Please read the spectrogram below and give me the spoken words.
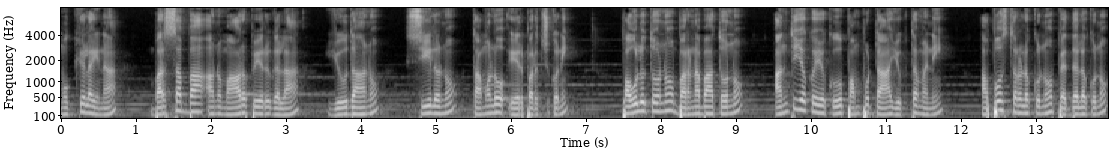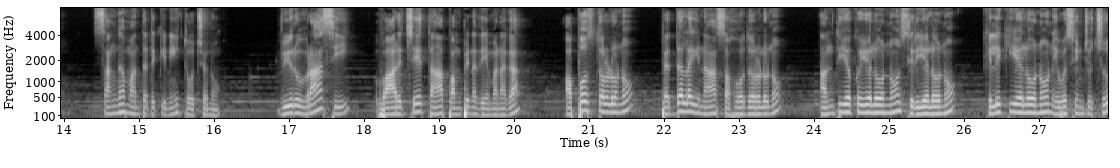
ముఖ్యులైన బర్సబ్బా అను మారుపేరు గల యూదాను శీలను తమలో ఏర్పరచుకొని పౌలుతోనూ బర్ణబాతోనూ అంత్యొకయకు పంపుట యుక్తమని అపోస్తరులకును పెద్దలకును సంఘమంతటికిని తోచెను. వీరు వ్రాసి వారి చేత పంపినదేమనగా అపోస్తలులను పెద్దలైన సహోదరులను అంత్యొకయలోనూ సిరియలోనూ కిలికియలోనూ నివసించుచు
